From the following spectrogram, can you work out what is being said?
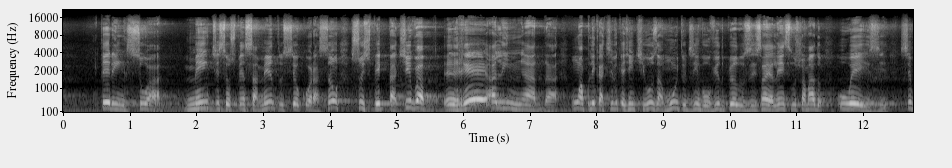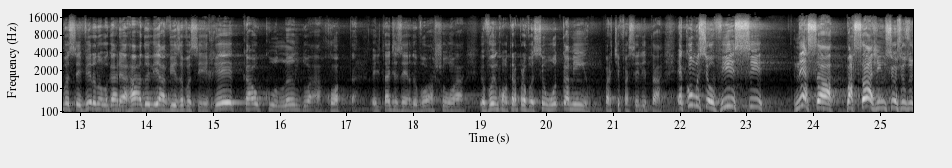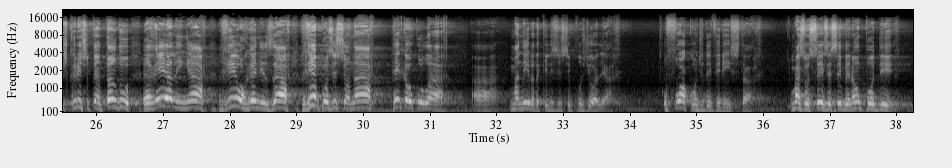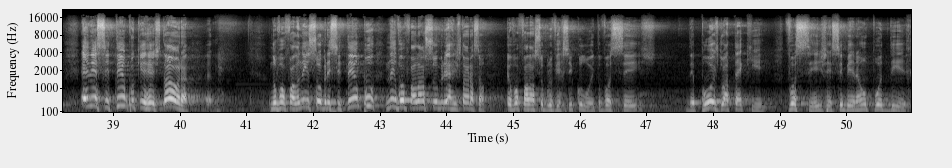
terem sua mente, seus pensamentos, seu coração, sua expectativa realinhada. Um aplicativo que a gente usa muito, desenvolvido pelos israelenses, o chamado Waze. Se você vira no lugar errado, ele avisa você, recalculando a rota. Ele está dizendo: eu vou, achar, eu vou encontrar para você um outro caminho para te facilitar. É como se eu visse nessa passagem o Senhor Jesus Cristo tentando realinhar, reorganizar, reposicionar, recalcular a maneira daqueles discípulos de olhar, o foco onde deveria estar. Mas vocês receberão poder. É nesse tempo que restaura. Não vou falar nem sobre esse tempo, nem vou falar sobre a restauração. Eu vou falar sobre o versículo 8. Vocês, depois do até que, vocês receberão poder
